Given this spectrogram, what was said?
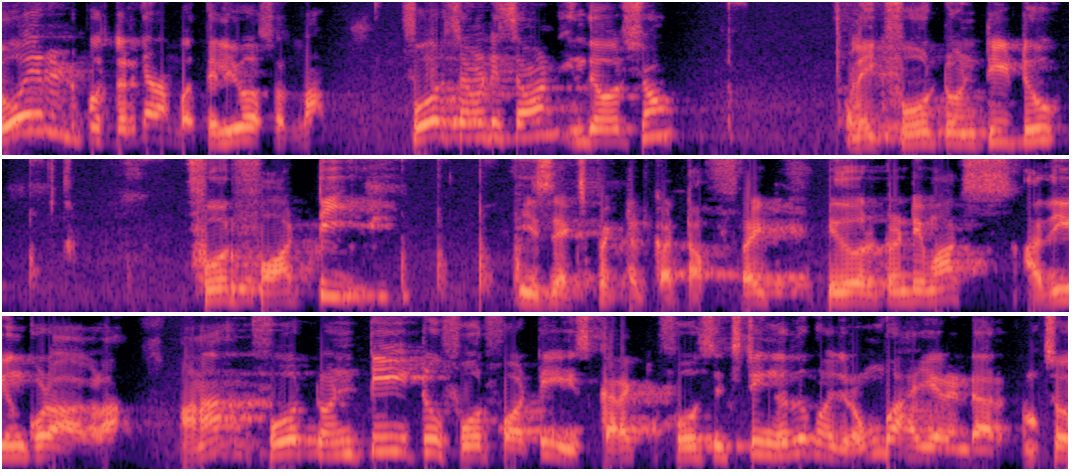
லோயர் ரெண்டு பொறுத்த வரைக்கும் நம்ம தெளிவாக சொல்லலாம். ஃபோர் செவன்டி செவன் இந்த வருஷம் like four twenty two four forty is expected cut off right இது ஒரு டுவெண்ட்டி மார்க்ஸ் அதிகம் கூட ஆகலாம். ஆனால் four twenty to four forty is correct four சிக்ஸ்டிங்கிறது கொஞ்சம் ரொம்ப ஹையர் எண்டாக இருக்கும் so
